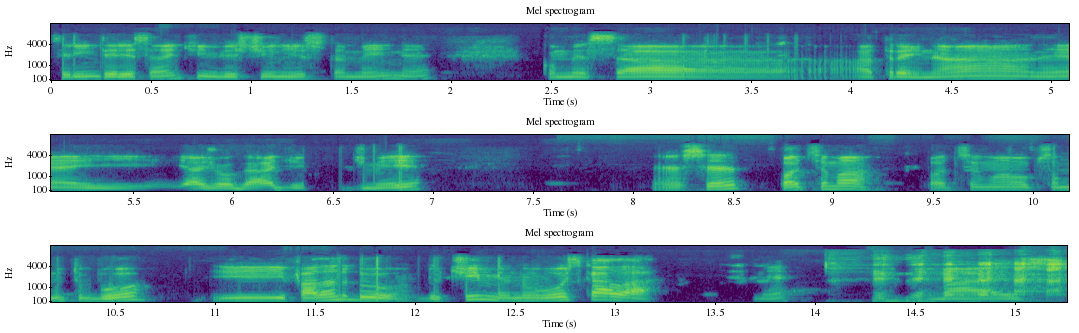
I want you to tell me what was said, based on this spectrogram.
seria interessante investir nisso também, né? Começar a treinar, né? E, a jogar de, de meia. Essa é, pode ser uma pode ser uma opção muito boa. E falando do, do time, eu não vou escalar, né? Mas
